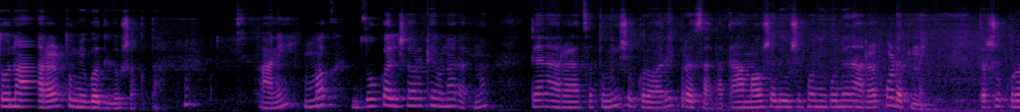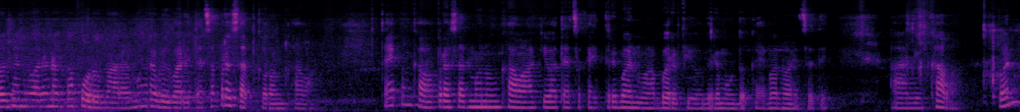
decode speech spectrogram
तो नारळ तुम्ही बदलू शकता. आणि मग जो कलशावर ठेवणार आहात ना त्या नारळाचा तुम्ही शुक्रवारी प्रसाद. आता अमावस्या दिवशी कोणी कोणी नारळ फोडत नाही. तर शुक्रवार शनिवारी नका फोडू नारळ. मग रविवारी त्याचा प्रसाद करून खावा. काय पण खावा. प्रसाद म्हणून खावा किंवा त्याचं काहीतरी बनवा. बर्फी वगैरे मोदक काय बनवायचं ते. आणि खावा. पण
